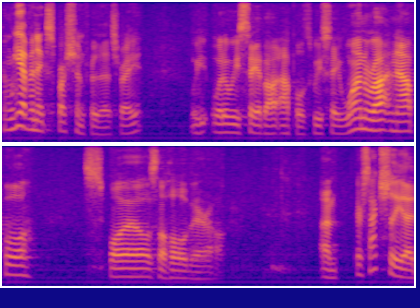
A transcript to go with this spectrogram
And we have an expression for this, right? We, what do we say about apples? We say one rotten apple spoils the whole barrel. Um, there's actually a,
